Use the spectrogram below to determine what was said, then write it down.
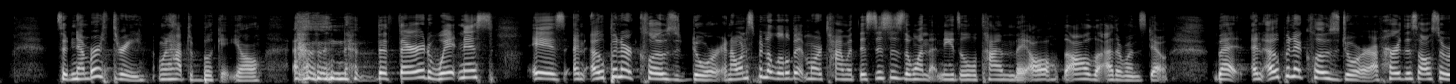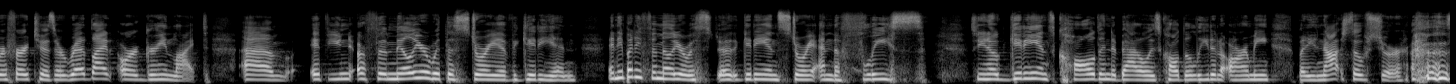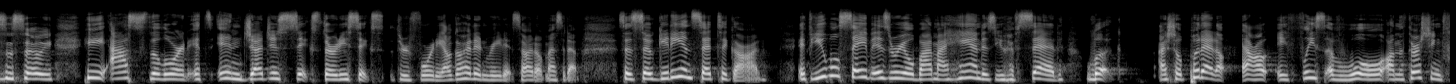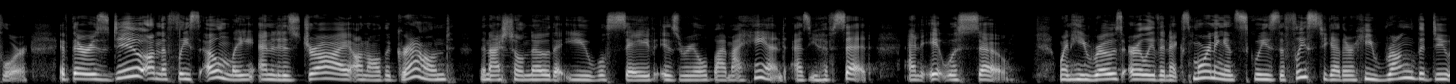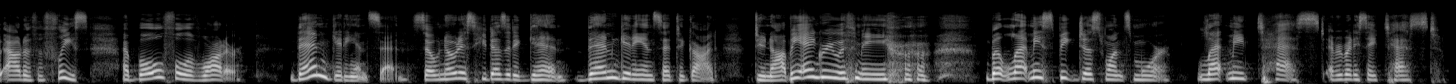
So, number three, I'm gonna have to book it, y'all. the third witness is an open or closed door. And I wanna spend a little bit more time with this. This is the one that needs a little time. They all, all the other ones don't. But an open or closed door, I've heard this also referred to as a red light or a green light. Um, if you are familiar with the story of Gideon, anybody familiar with uh, Gideon's story and the fleece? So, you know, Gideon's called into battle. He's called to lead an army, but he's not so sure. so he, he asks the Lord, it's in Judges 6 36 through 40. I'll go ahead and read it so I don't mess it up. It says, So Gideon said to God, If you will save Israel by my hand, as you have said, look, I shall put out a fleece of wool on the threshing floor. If there is dew on the fleece only, and it is dry on all the ground, then I shall know that you will save Israel by my hand, as you have said. And it was so. When he rose early the next morning and squeezed the fleece together, he wrung the dew out of the fleece, a bowl full of water. Then Gideon said, so notice he does it again. Then Gideon said to God, Do not be angry with me, but let me speak just once more. Let me test. Everybody say, test.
